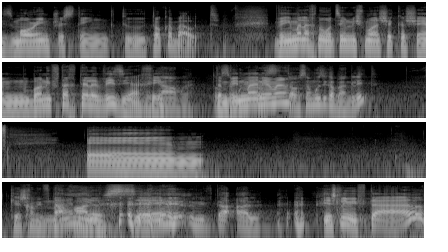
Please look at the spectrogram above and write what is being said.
is more interesting to talk about. ואם אנחנו רוצים לשמוע שקשה, בוא נפתח טלוויזיה, אחי. לגמרי. אתה מבין מה אני אומר? אתה עושה מוזיקה באנגלית? אמ, כי יש לך מבטא מה על. אני עושה? מבטא על. יש לי מבטא על?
